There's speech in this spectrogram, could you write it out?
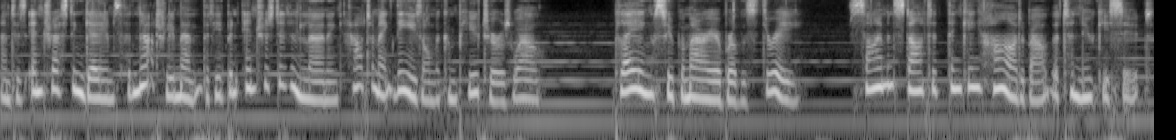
and his interest in games had naturally meant that he'd been interested in learning how to make these on the computer as well. Playing Super Mario Bros. 3, Simon started thinking hard about the Tanuki suit.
